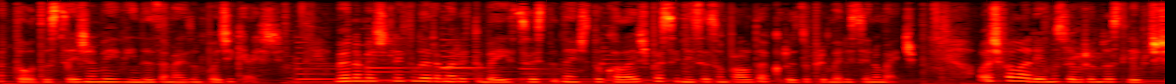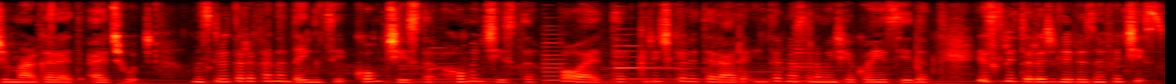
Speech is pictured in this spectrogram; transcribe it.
a todos, sejam bem-vindos a mais um podcast. Meu nome é Julia Aguilera Moreto Bey, sou estudante do Colégio Passionista São Paulo da Cruz do primeiro ensino médio. Hoje falaremos sobre um dos livros de Margaret Atwood, uma escritora canadense, contista, romantista, poeta, crítica literária internacionalmente reconhecida e escritora de livros infantis,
